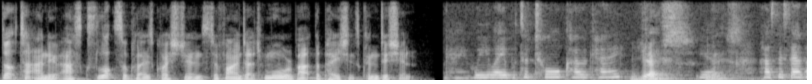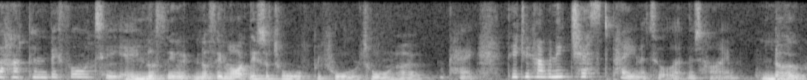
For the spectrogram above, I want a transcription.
Dr. Anu asks lots of closed questions to find out more about the patient's condition. Okay. Were you able to talk okay? Yes, Yeah. yes. Has this ever happened before to you? Nothing, nothing like this at all before at all, no. Okay. Did you have any chest pain at all at the time? No.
